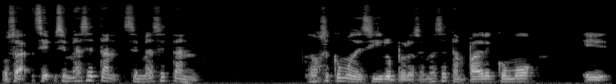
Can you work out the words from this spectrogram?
O sea, se, se me hace tan, se me hace tan, no sé cómo decirlo, pero se me hace tan padre como eh,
